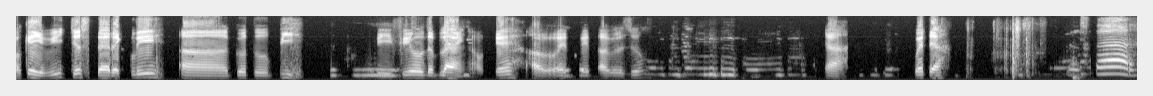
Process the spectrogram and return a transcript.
Okay, we just directly uh, go to B. B, fill the blank. Okay, uh, wait, wait, I will zoom. Ya, wait ya. Mister.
